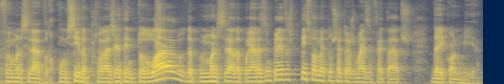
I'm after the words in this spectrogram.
Foi uma necessidade reconhecida por toda a gente em todo o lado, uma necessidade de apoiar as empresas, principalmente nos setores mais afetados da economia.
